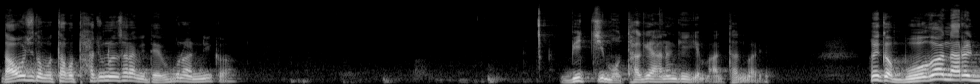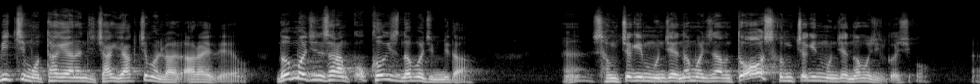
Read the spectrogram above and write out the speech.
나오지도 못하고 타 죽는 사람이 대부분 아닙니까? 믿지 못하게 하는 게 이게 많단 말이에요. 그러니까 뭐가 나를 믿지 못하게 하는지 자기 약점을 알아야 돼요. 넘어진 사람 꼭 거기서 넘어집니다. 예? 성적인 문제에 넘어진 사람은 또 성적인 문제에 넘어질 것이고, 예?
